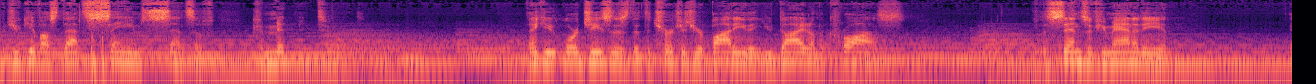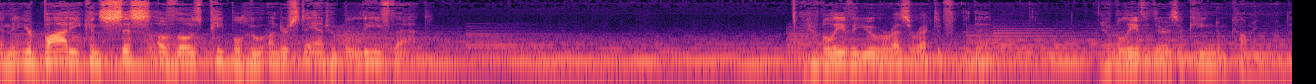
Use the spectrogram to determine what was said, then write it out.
Would you give us that same sense of commitment to? Thank you, Lord Jesus, that the church is your body, that you died on the cross for the sins of humanity, and, and that your body consists of those people who understand, who believe that, and who believe that you were resurrected from the dead, and who believe that there is a kingdom coming one day.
